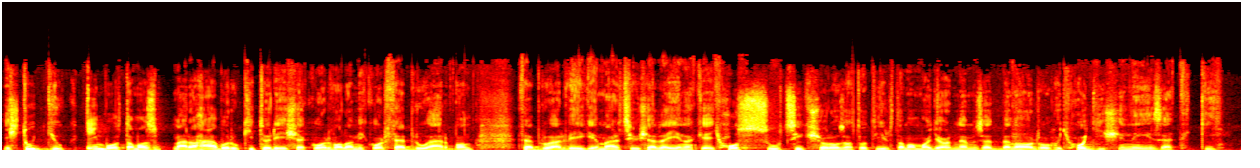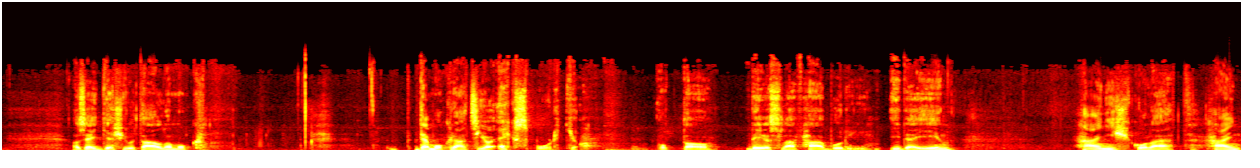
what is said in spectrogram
És tudjuk, én voltam az már a háború kitörésekor, valamikor februárban, február végén, március elején, aki egy hosszú cikk sorozatot írtam a Magyar Nemzetben arról, hogy hogy is nézett ki az Egyesült Államok demokrácia exportja ott a délszláv háború idején. Hány iskolát, hány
